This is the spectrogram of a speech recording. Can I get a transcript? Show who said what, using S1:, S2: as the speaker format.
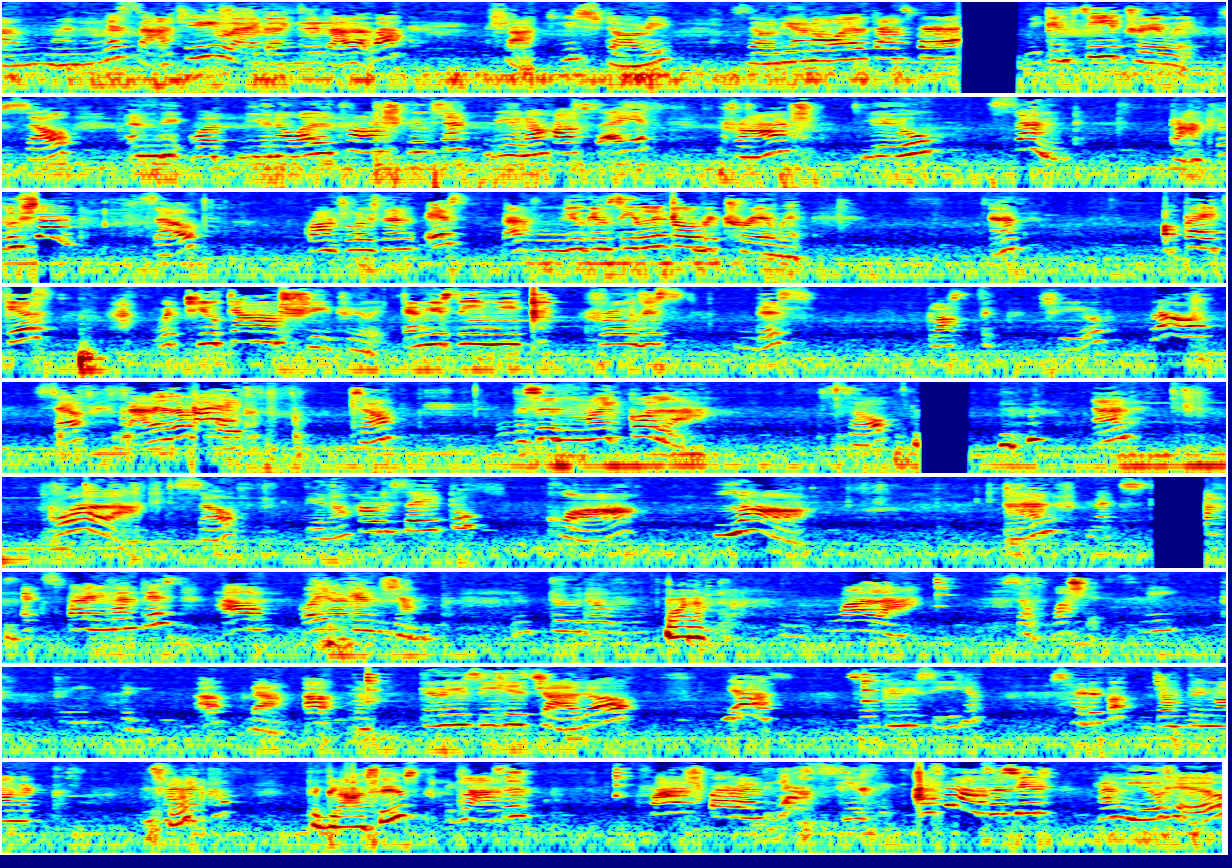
S1: My name is Saachi. We're going to talk about Saachi's story. So do you know what is transparent? We can see through it. So and the, what do you know what is translucent? Do you know how to say it? Translucent. Translucent. So translucent is that you can see little bit through it. And opaque is which you cannot see through it. Can you see me through this this plastic shield? No. So that is opaque. So this is my cola. So and koala. So do you know how to say it too? Koala. And next experiment is how Goya can jump into the
S2: Voila.
S1: voila. So watch it. Three, three, three. Up, down, up, down. Can you see his shadow? Yes. So can you see him? Inside a cup, jumping on the cup. Inside a cup.
S2: The glasses.
S1: The glass is transparent. Yes, you can. I can also see it. Can you too?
